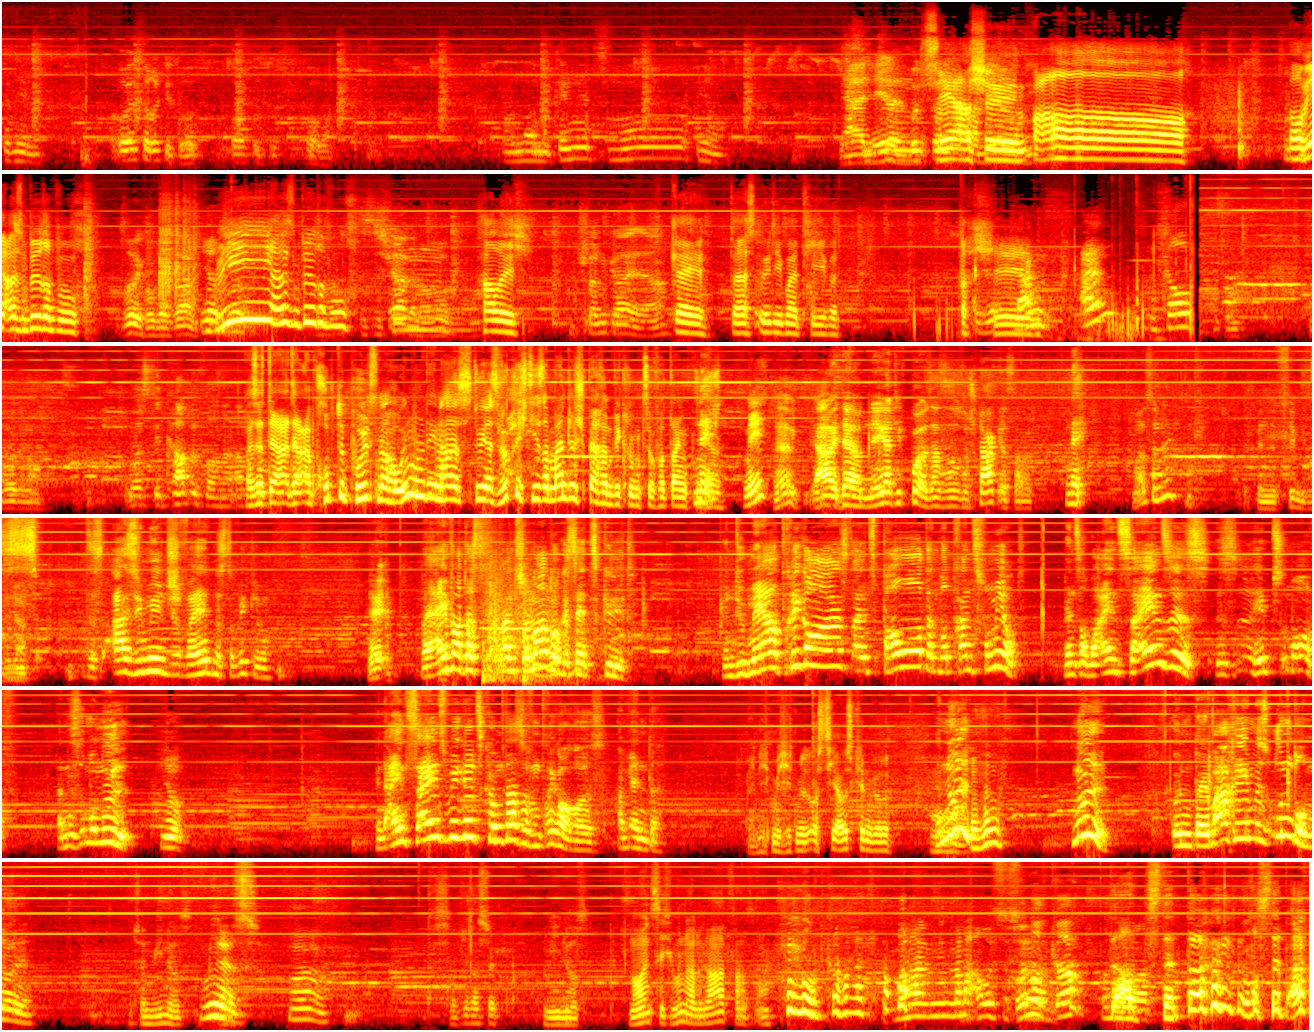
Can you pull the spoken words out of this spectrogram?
Kanäle. Oh, ist ja richtig so. So, das ist sauber. Und dann, wir kennen jetzt nur hier. Ja, nee. Sehr schön. Oh. Oh, wie aus dem Bilderbuch. So, ich wollte gerade sagen. Wie aus dem Bilderbuch. Das ist schön, genau. Herrlich. Schon geil, ja. Geil. Das Ultimative. Ach, schön. Lang an und sauber. Ja, genau. Du musst die Kabel vorne ab. Also der, der abrupte Puls nach unten, den hast du jetzt wirklich dieser Mandelsperrentwicklung zu verdanken. Nee. Ja. Nee? Ja, der Negativpol ist, dass er so stark ist. Halt. Nee, Weißt du nicht? Ich bin mir ziemlich das sicher. ist das asymmetrische Verhältnis der Wicklung. Ja, Weil einfach das Transformatorgesetz gilt. Wenn du mehr Trigger hast als Power, dann wird transformiert. Wenn es aber 1 zu 1 ist, ist hebt es immer auf. Dann ist immer 0. Hier. Wenn 1 zu 1 wickelst, kommt das auf den Trigger raus. Am Ende. Wenn ich mich jetzt mit Ostsee auskennen würde. Ja, 0. 0. Und beim Achim ist unter 0. schon Minus. Minus. Das ist ja wieder so. Minus. 90, 100 Grad fast. Ja. 100 Grad. Mach mal, mach mal aus. 100 Grad? Der Step down oder Step up.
